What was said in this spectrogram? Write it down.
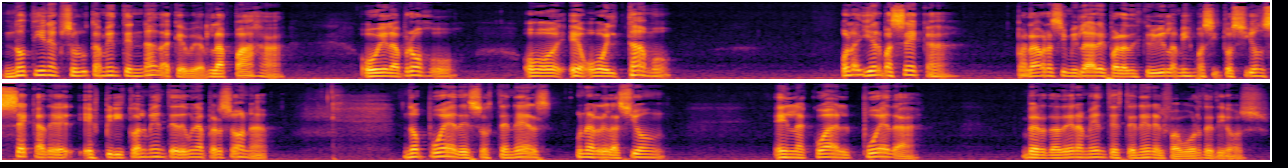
No tiene absolutamente nada que ver. La paja o el abrojo eh, o, el tamo o la hierba seca, palabras similares para describir la misma situación seca de, espiritualmente de una persona, no puede sostener una relación en la cual pueda verdaderamente tener el favor de Dios.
